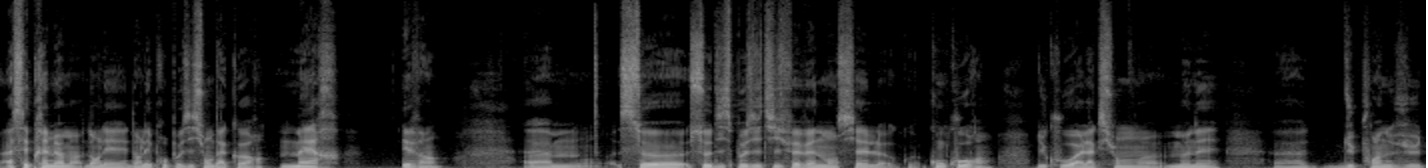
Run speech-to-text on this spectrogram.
assez premium dans les, dans les propositions d'accords mer et vin. ce, ce, dispositif événementiel concourt du coup à l'action menée du point de vue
